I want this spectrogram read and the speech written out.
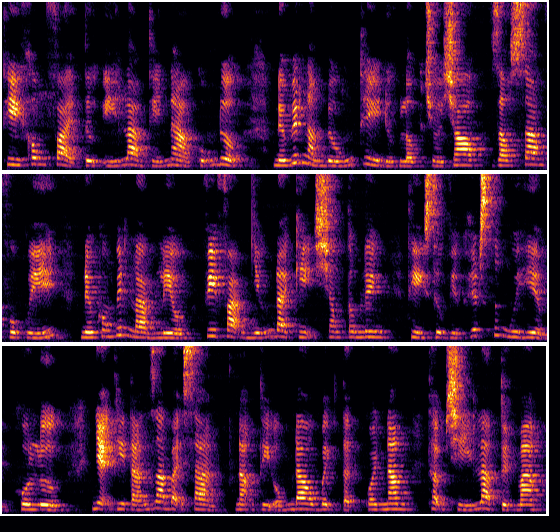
thì không phải tự ý làm thế nào cũng được. Nếu biết làm đúng thì được lộc trời cho, giàu sang phú quý. Nếu không biết làm liều, vi phạm những đại kỵ trong tâm linh thì sự việc hết sức nguy hiểm, khôn lường. Nhẹ thì tán ra bại sản, nặng thì ốm đau, bệnh tật quanh năm, thậm chí là tuyệt mạng.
